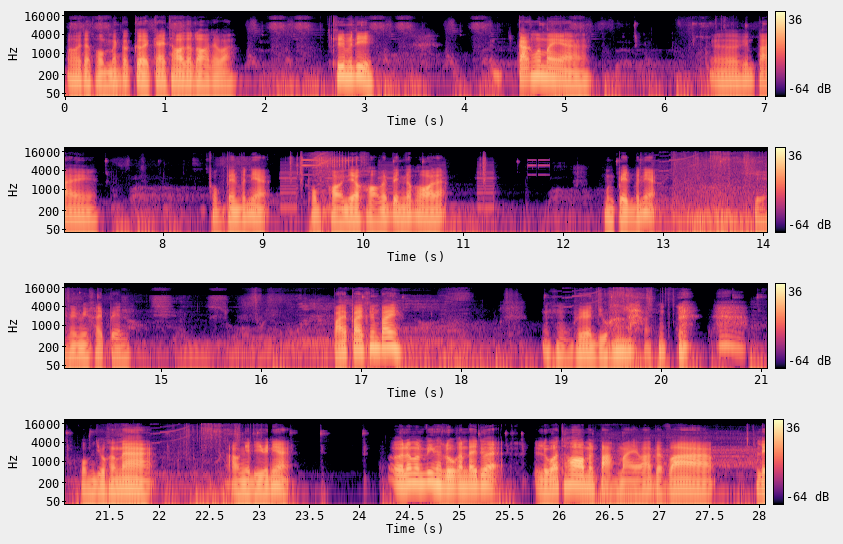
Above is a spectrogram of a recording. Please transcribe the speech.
เออแต่ผมแม่งก็เกิดใกล้ท่อตลอดเลยว่ะขึ้นไปดิกักทำไมอะ เออขึ้นไป ผมเป็นปะเนี่ย ผมขอเดียวขอไม่เป็นก็พอแล้ว มึงเป็นปะเนี่ย โอเค ไม่มีใครเป็น ไปไปขึ้นไป เพื่อนอยู่ข้างหลัง ผมอยู่ข้างหน้า เอาไงดีวะเนี่ย เออ แล้วมันวิ่งทะลุกันได้ด้วย หรือว่าท่อมันปรับใหม่วะแบบว่าเล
